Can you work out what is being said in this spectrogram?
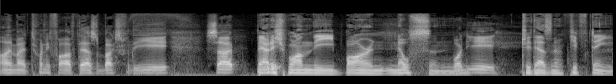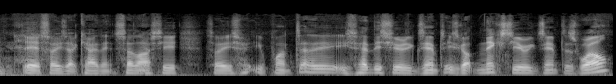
Only made 25,000 bucks for the year. So Bowditch won the Byron Nelson. what year? 2015. Yeah, so he's okay then. So last year, so he's he won, he's had this year exempt. He's got next year exempt as well.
